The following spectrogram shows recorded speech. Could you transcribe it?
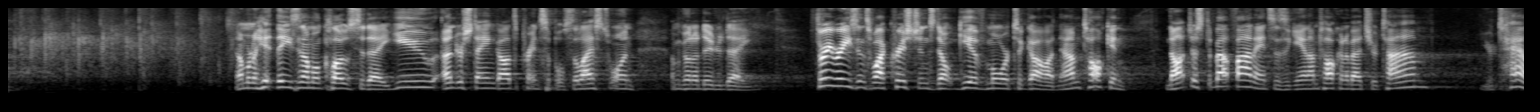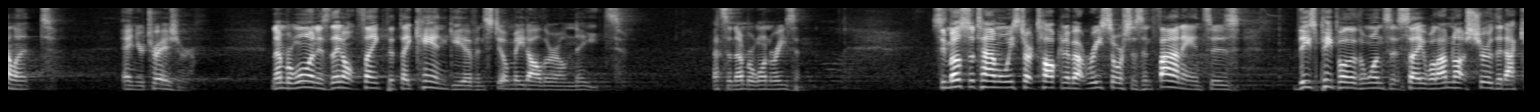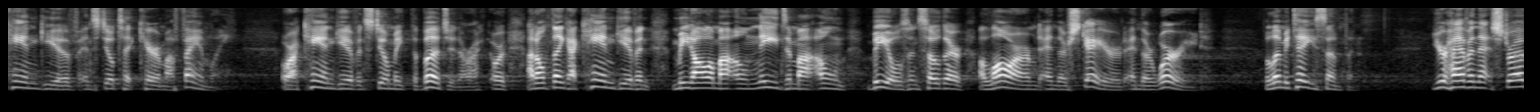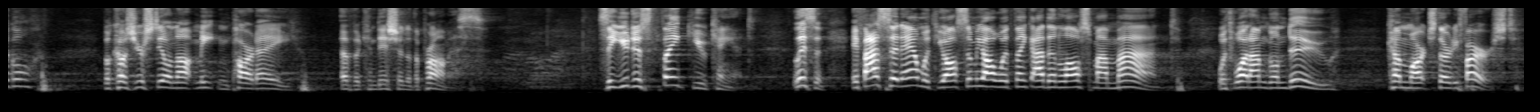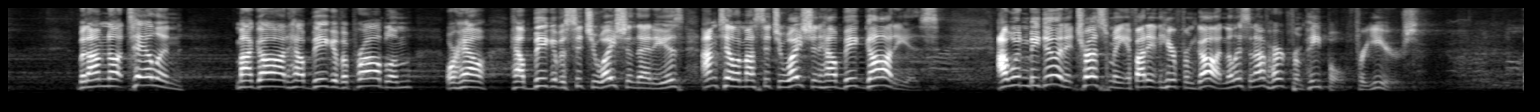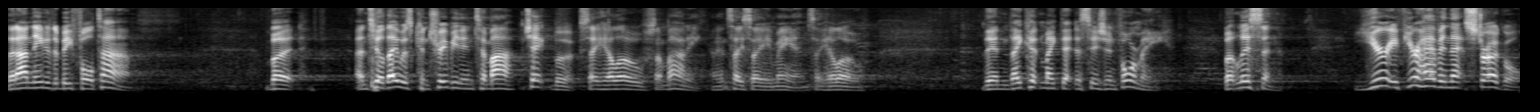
I'm going to hit these and I'm going to close today. You understand God's principles. The last one I'm going to do today. Three reasons why Christians don't give more to God. Now, I'm talking not just about finances again, I'm talking about your time, your talent, and your treasure. Number one is they don't think that they can give and still meet all their own needs. That's the number one reason. See, most of the time when we start talking about resources and finances, these people are the ones that say, Well, I'm not sure that I can give and still take care of my family. Or I can give and still meet the budget. Or I, or I don't think I can give and meet all of my own needs and my own bills. And so they're alarmed and they're scared and they're worried. But let me tell you something you're having that struggle because you're still not meeting part A of the condition of the promise. See, you just think you can't. Listen, if I sit down with y'all, some of y'all would think I done lost my mind with what I'm going to do come March 31st. But I'm not telling my God how big of a problem or how, how big of a situation that is. I'm telling my situation how big God is. I wouldn't be doing it, trust me, if I didn't hear from God. Now, listen, I've heard from people for years that I needed to be full time. But until they was contributing to my checkbook, say hello, somebody. I didn't say say amen, say hello. Then they couldn't make that decision for me. But listen, you're, if you're having that struggle,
